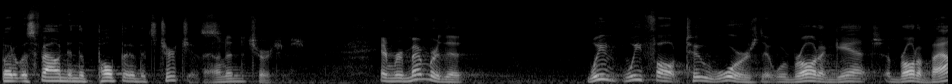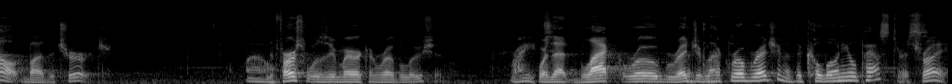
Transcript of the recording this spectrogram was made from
but it was found in the pulpit of its churches. found in the churches. And remember that we we fought two wars that were brought against brought about by the church. Wow. The first was the American Revolution, Right. where that black robe regiment. Black Robe Regiment, the colonial pastors. That's right.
